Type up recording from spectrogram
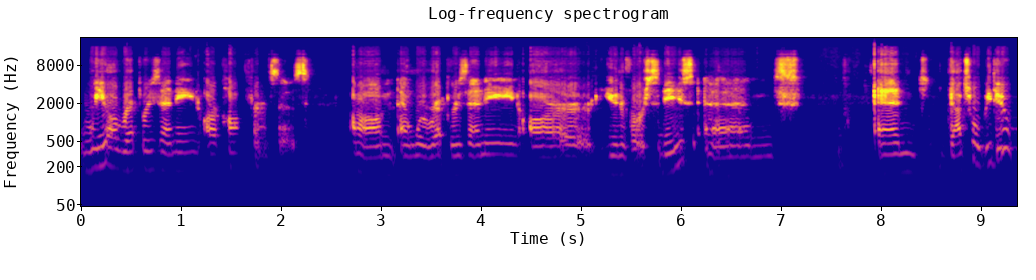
we are representing our conferences. Um, and we're representing our universities and and that's what we do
